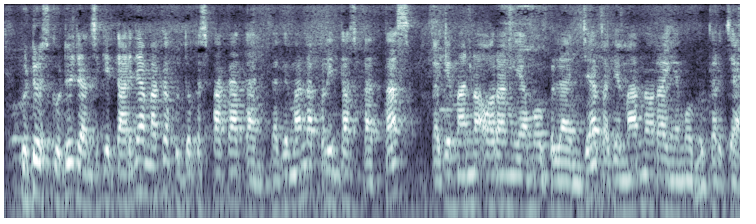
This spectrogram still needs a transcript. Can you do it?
Kudus, Kudus dan sekitarnya maka butuh kesepakatan. Bagaimana pelintas batas, bagaimana orang yang mau belanja, bagaimana orang yang mau bekerja.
